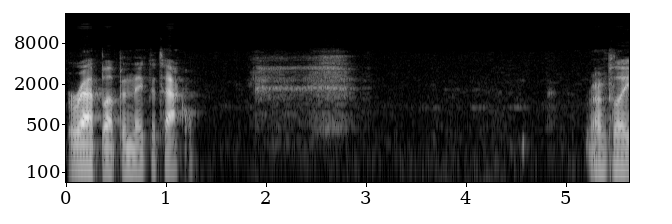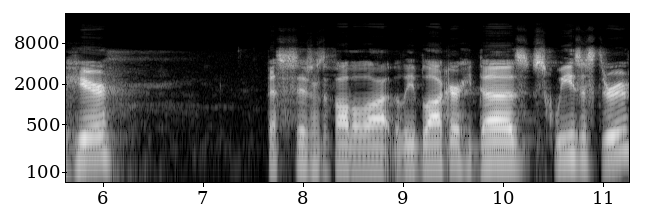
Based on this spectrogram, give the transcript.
wrap up and make the tackle. Run play here. Best decision is to follow the lead blocker. He does. Squeezes through.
